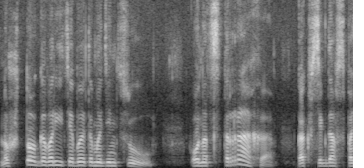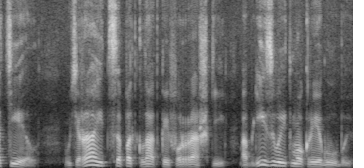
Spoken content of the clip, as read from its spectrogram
Но что говорить об этом одинцу? Он от страха, как всегда, вспотел утирается подкладкой фуражки, облизывает мокрые губы.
